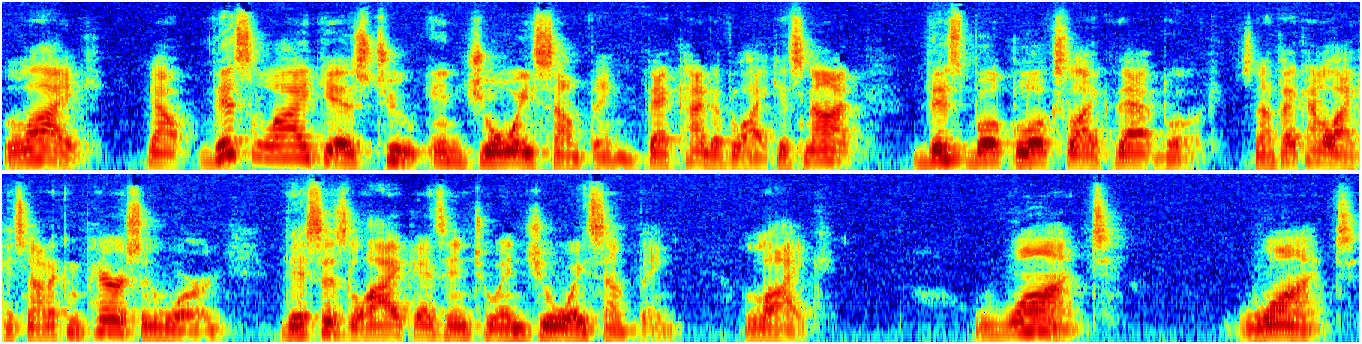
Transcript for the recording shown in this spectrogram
Like. Now, this like is to enjoy something, that kind of like. It's not, this book looks like that book. It's not that kind of like. It's not a comparison word. This is like as in to enjoy something. Like. Want. Want.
